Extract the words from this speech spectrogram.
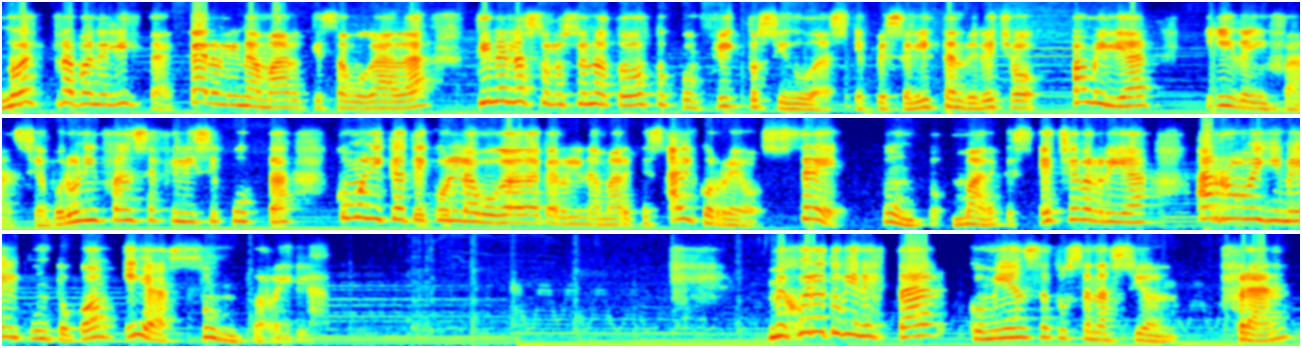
Nuestra panelista, Carolina Márquez, abogada, tiene la solución a todos tus conflictos y dudas. Especialista en derecho familiar y de infancia. Por una infancia feliz y justa, comunícate con la abogada Carolina Márquez al correo c.márquezecheverría.com y asunto arreglado. Mejora tu bienestar, comienza tu sanación. Fran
